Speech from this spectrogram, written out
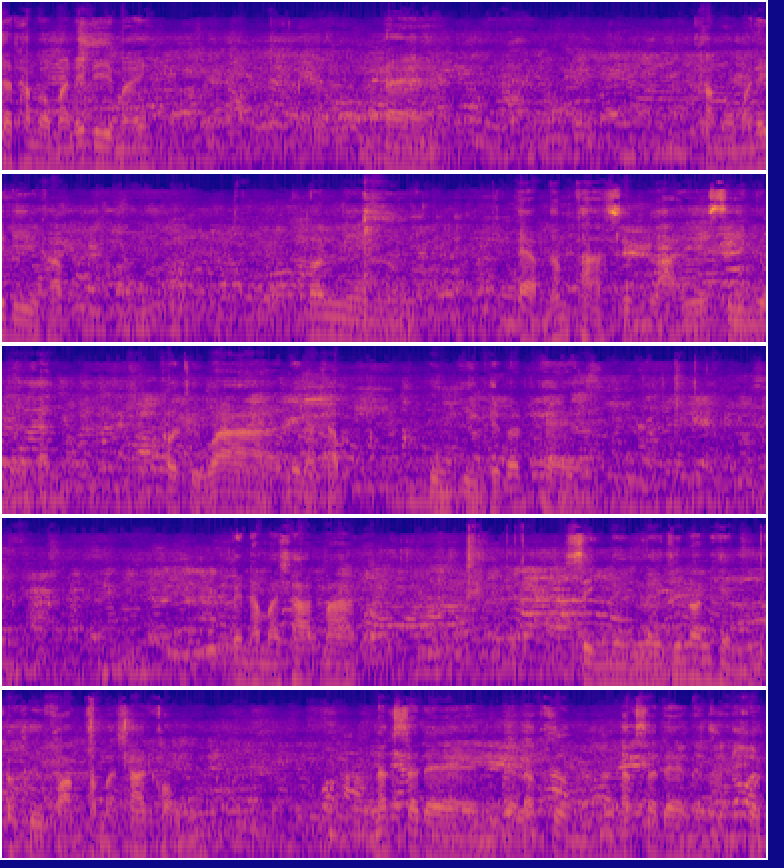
จะทำออกมาได้ดีไหม แต่ทำออกมาได้ดีครับก็มีแอบน้ำตาซึมไหลซีนอยู่เหมือนกัน ก็ถือว่านี่แหละครับอุงอิงเพชรบ้านแพงเป็นธรรมชาติมาก สิ่งหนึ่งเลยที่นอนเห็นก็คือความธรรมชาติของนักแสดงแต่ละคนนักแสดงหลายคน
